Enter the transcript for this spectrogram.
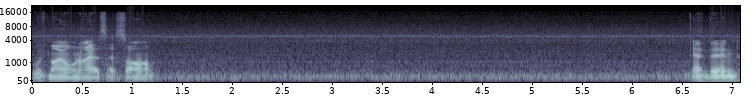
with my own eyes. I saw them. And then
